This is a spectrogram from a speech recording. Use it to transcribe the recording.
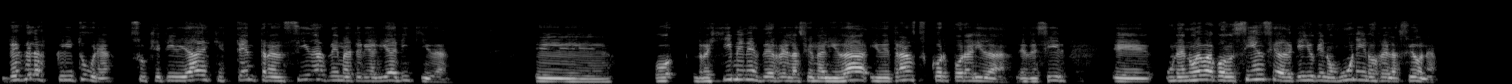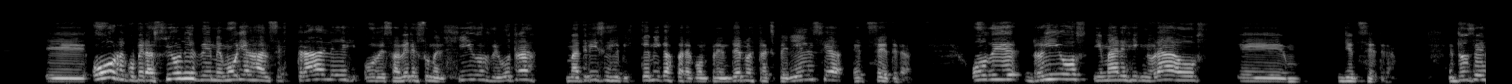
desde la escritura, subjetividades que estén transidas de materialidad líquida, o regímenes de relacionalidad y de transcorporalidad, es decir, eh, una nueva conciencia de aquello que nos une y nos relaciona. Eh, o recuperaciones de memorias ancestrales o de saberes sumergidos de otras matrices epistémicas para comprender nuestra experiencia, etc. O de ríos y mares ignorados, eh, y etc. Entonces,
